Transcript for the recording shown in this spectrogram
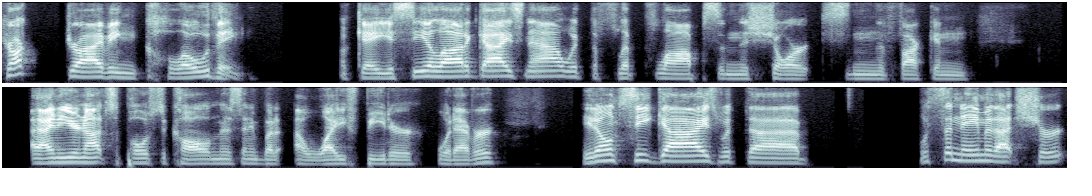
truck driving clothing. Okay. You see a lot of guys now with the flip flops and the shorts and the fucking. I know you're not supposed to call them this, but a wife beater, whatever. You don't see guys with the. What's the name of that shirt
